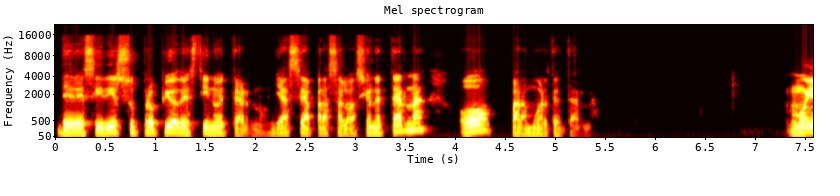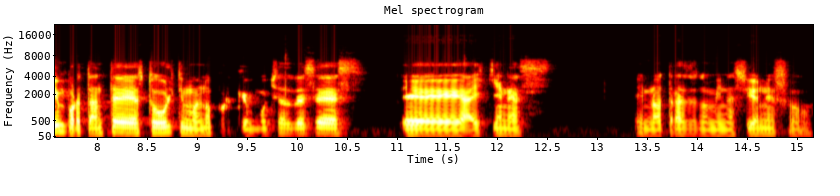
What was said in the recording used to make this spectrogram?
de decidir su propio destino eterno, ya sea para salvación eterna o para muerte eterna. Muy importante esto último, ¿no? Porque muchas veces eh, hay quienes en otras denominaciones o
